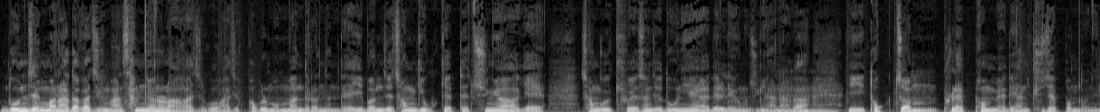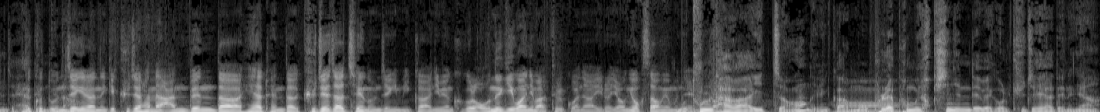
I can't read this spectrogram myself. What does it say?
논쟁만 하다가 지금 한 3년을 와가지고 아직 법을 못 만들었는데 이번 이제 정기국회 때 중요하게 정국회에서 이제 논의해야 될 내용 중에 하나가 음. 이 독점 플랫폼에 대한 규제법 논의를 이제 해야 그 됩니다. 논쟁이라는 게 규제를 하면 안 된다, 해야 된다. 규제 자체의 논쟁입니까? 아니면 그걸 어느 기관이 맡을 거냐 이런 영역 싸움의 문제입니까? 뭐둘 다가 있죠. 그러니까 어. 뭐 아. 플랫폼은 혁신인데 왜 그걸 규제해야 되느냐.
